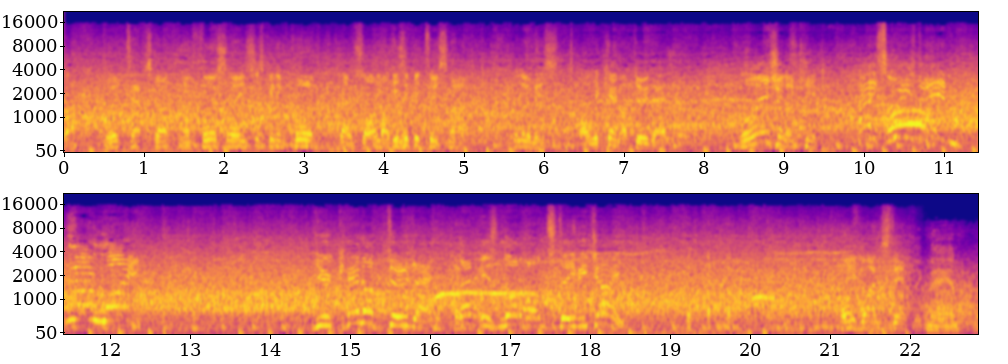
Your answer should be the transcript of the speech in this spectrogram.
one? Good tap, Scott. Unfortunately, he's just getting caught. Go sideways. He's, he's a bit too smart. But look at this. Oh, you cannot do that. Leisurely kick. And he squeezed oh. it in. No way. You cannot do that. that is not on Stevie J. Off one step. Big man.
